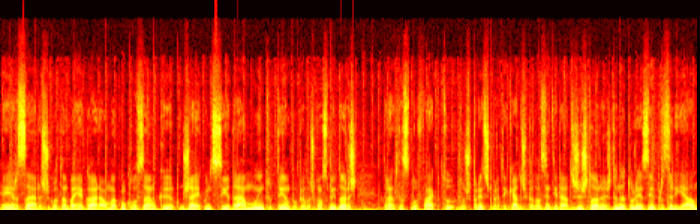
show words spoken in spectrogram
A ERSAR chegou também agora a uma conclusão que já é conhecida há muito tempo pelos consumidores. Trata-se do facto dos preços praticados pelas entidades gestoras de natureza empresarial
